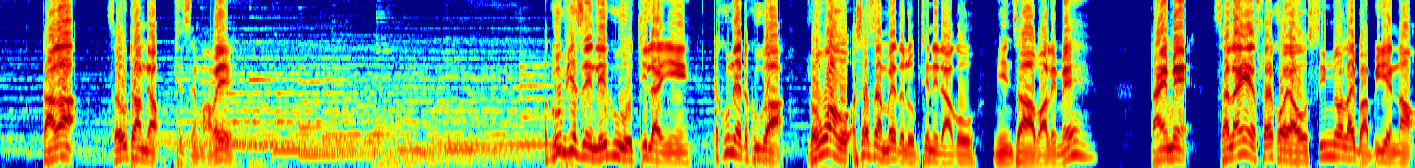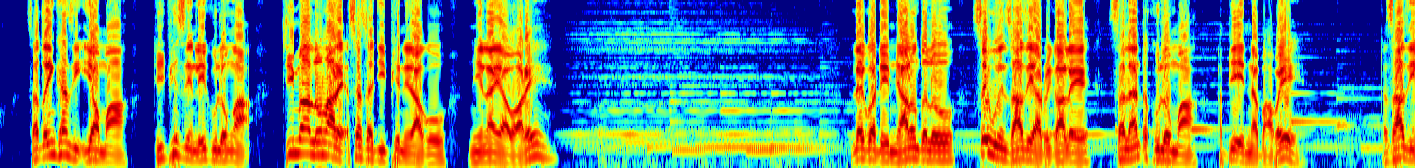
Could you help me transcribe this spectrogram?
။ဒါကဇုတ်ထမြောက်ဖြစ်စဉ်ပါပဲ။အခုဖြစ်စဉ်လေးခုကိုကြည့်လိုက်ရင်တစ်ခုနဲ့တစ်ခုကလုံးဝကိုအဆက်ဆက်မဲ့တယ်လို့ဖြစ်နေတာကိုမြင်ကြရပါလိမ့်မယ်။ဒါပေမဲ့ဇလန်းရဲ့ဆွဲခေါ်ရာကိုစီးမျောလိုက်ပါပြီးတဲ့နောက်ဇသိန်းခန်းစီအရောက်မှာဒီဖြစ်စဉ်လေးခုလုံးကကြီးမားလွန်းလာတဲ့အဆက်ဆက်ကြီးဖြစ်နေတာကိုမြင်လိုက်ရပါတယ်။လက်ကွက်တွေများလုံးသလိုစိတ်ဝင်စားစရာတွေကလည်းဇလန်းတစ်ခုလုံးမှာအပြည့်အနှက်ပါပဲ။ တစားစီ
